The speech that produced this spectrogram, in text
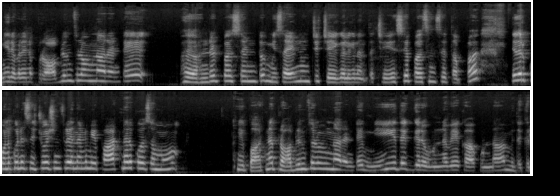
మీరు ఎవరైనా ప్రాబ్లమ్స్‌లో ఉన్నారంటే హండ్రెడ్ పర్సెంట్ మీ సైడ్ నుంచి చేయగలిగినంత చేసే పర్సన్సే తప్ప, ఇద్దరు కొన్ని కొన్ని సిచ్యువేషన్స్లో ఏంటంటే మీ పార్ట్నర్ కోసము మీ పార్ట్నర్ ప్రాబ్లమ్స్‌లో ఉన్నారంటే మీ దగ్గర ఉన్నవే కాకుండా మీ దగ్గర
